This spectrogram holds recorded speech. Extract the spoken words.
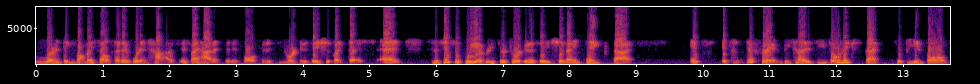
learn things about myself that I wouldn't have if I hadn't been involved in a student organization like this. And specifically a research organization, I think that it's it's different because you don't expect to be involved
